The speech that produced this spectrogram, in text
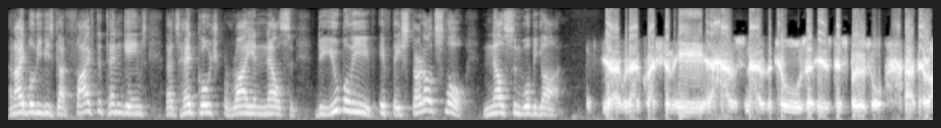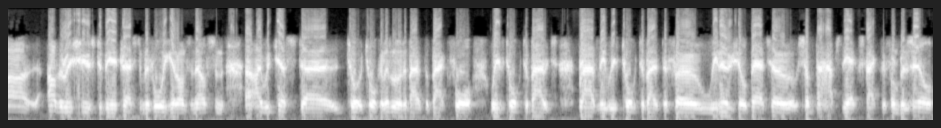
and I believe he's got five to 10 games. That's head coach Ryan Nelsen. Do you believe if they start out slow, Nelsen will be gone? Yeah, without question, he has now the tools at his disposal. Uh, there are other issues to be addressed, and before we get on to Nelsen, uh, I would just uh, talk, talk, a little bit about the back four. We've talked about Bradley, we've talked about Defoe, we know Gilberto, some, perhaps the X factor from Brazil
